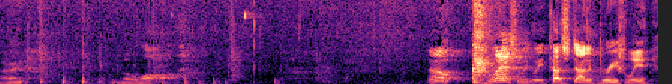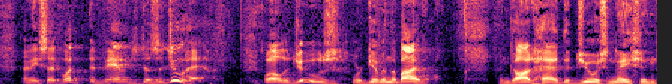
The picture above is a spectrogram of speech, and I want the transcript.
All right? The law. Now, last week we touched on it briefly, and he said, What advantage does a Jew have? Well, the Jews were given the Bible, and God had the Jewish nation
